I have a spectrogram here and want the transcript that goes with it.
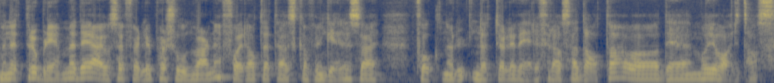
Men et problem med det er jo selvfølgelig personvernet. For at dette skal fungere, så er folk nødt til å levere fra seg data, og det må ivaretas.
